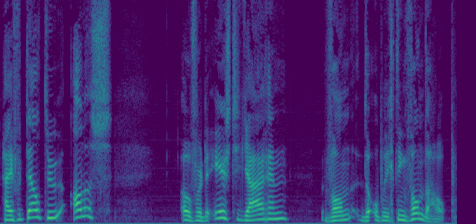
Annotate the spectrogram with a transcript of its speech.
Hij vertelt u alles over de eerste jaren van de oprichting van De Hoop.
